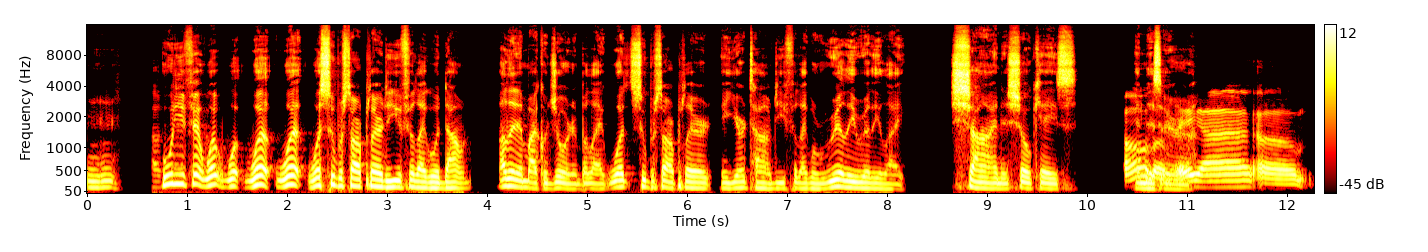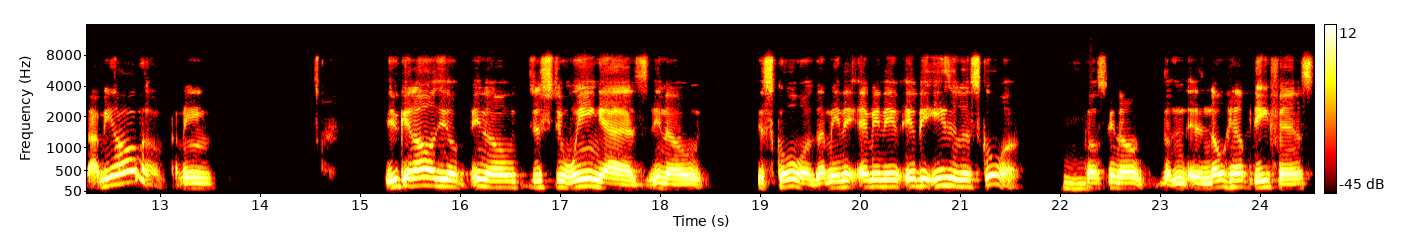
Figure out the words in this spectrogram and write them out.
Mm-hmm. Okay. Who do you feel? What what what what what superstar player do you feel like would down other than Michael Jordan? But like, what superstar player in your time do you feel like would really really like shine and showcase all in this era? AI, um, I mean, all of them. I mean, you can all your you know just your wing guys you know the scores. I mean, it, I mean it, will be easy to score because mm-hmm. you know there's no help defense.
